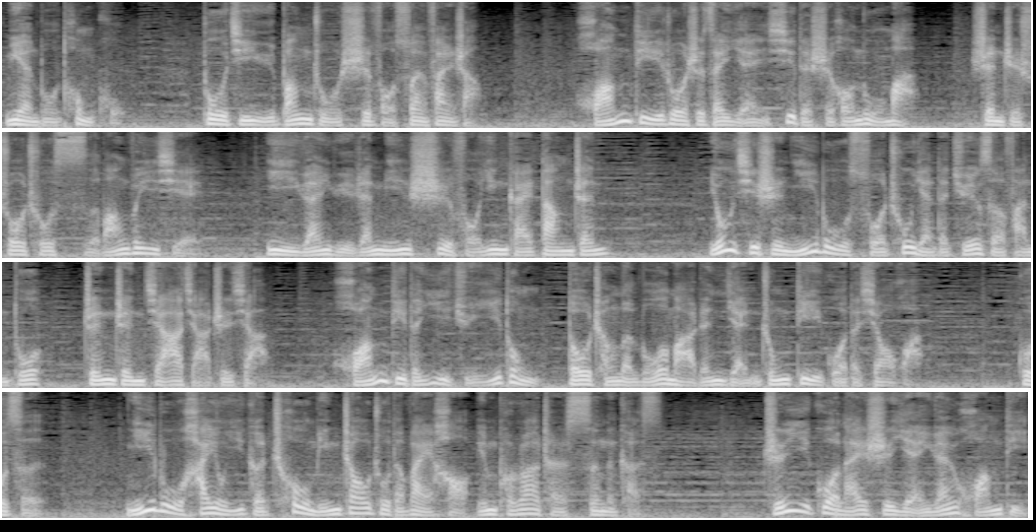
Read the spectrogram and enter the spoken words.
面露痛苦，不给予帮助，是否算犯上？皇帝若是在演戏的时候怒骂，甚至说出死亡威胁，议员与人民是否应该当真？尤其是尼禄所出演的角色繁多，真真假假之下，皇帝的一举一动都成了罗马人眼中帝国的笑话。故此，尼禄还有一个臭名昭著的外号 “Imperator Cynicus”。直译过来是演员皇帝，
